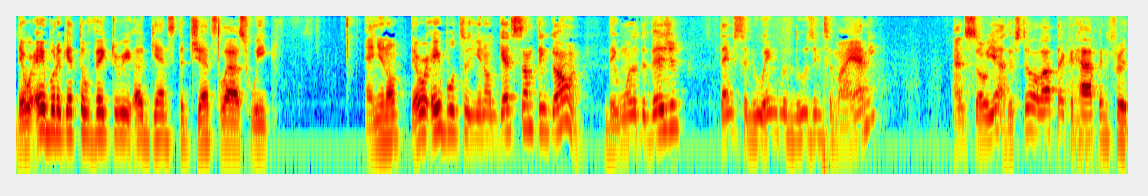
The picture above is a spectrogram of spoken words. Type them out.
They were able to get the victory against the Jets last week. And you know, they were able to, you know, get something going. They won the division thanks to New England losing to Miami. And so, yeah, there's still a lot that could happen for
